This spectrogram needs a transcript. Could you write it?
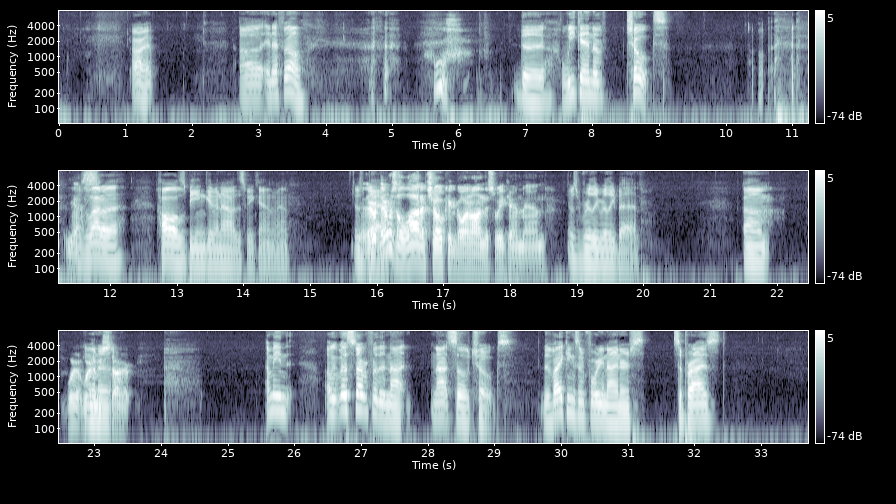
All right. Uh NFL. Whew. The weekend of chokes. Yes. There's a lot of halls being given out this weekend, man. Was Yeah, there, there was a lot of choking going on this weekend, man. It was really, really bad. Um, Where, where do we wanna- start? I mean, okay, let's start for the not not so chokes. The Vikings and 49ers surprised.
